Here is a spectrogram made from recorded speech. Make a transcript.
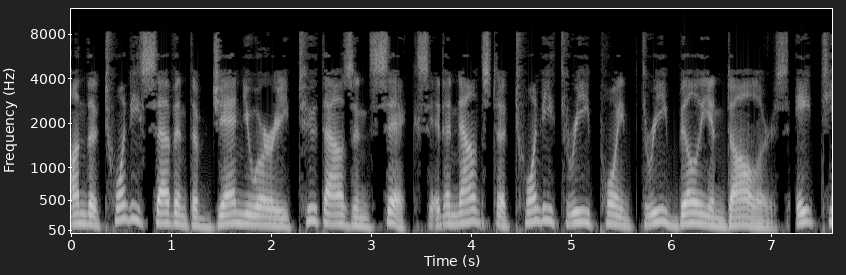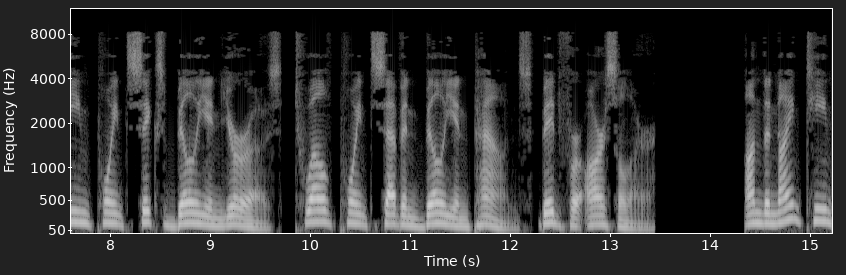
On 27 January 2006 it announced a $23.3 billion €18.6 billion Euros, 12.7 billion pounds bid for Arcelor. On 19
